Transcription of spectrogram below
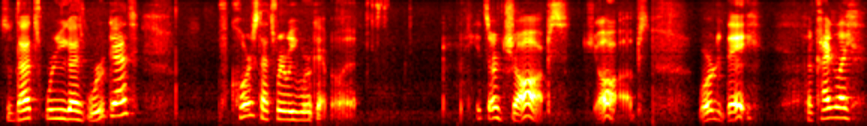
So that's where you guys work at. Of course, that's where we work at. But it's our jobs. Jobs. Or they? They're kind of like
